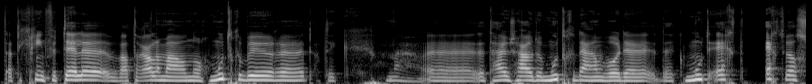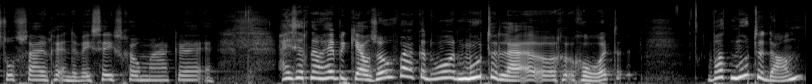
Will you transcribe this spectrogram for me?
Dat ik ging vertellen wat er allemaal nog moet gebeuren. Dat ik, nou, uh, het huishouden moet gedaan worden. Dat ik moet echt, echt wel stofzuigen en de wc schoonmaken. En hij zegt, nou heb ik jou zo vaak het woord moeten uh, gehoord. Wat moet er dan?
